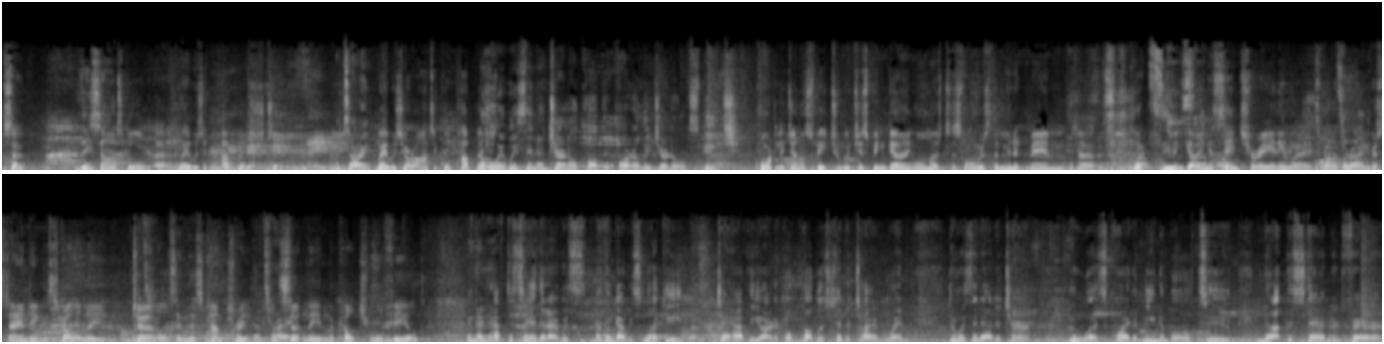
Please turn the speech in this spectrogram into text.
So, this article, uh, where was it published? I'm sorry. Where was your article published? Oh, it was in a journal called the Quarterly Journal of Speech. Quarterly Journal of Speech, which has been going almost as long as the Minutemen. Uh, well, it's been going a century anyway. It's one of the right. longest standing scholarly journals in this country. That's right. Certainly in the cultural field. And I'd have to say that I was, I think I was lucky to have the article published at a time when there was an editor who was quite amenable to not the standard fare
